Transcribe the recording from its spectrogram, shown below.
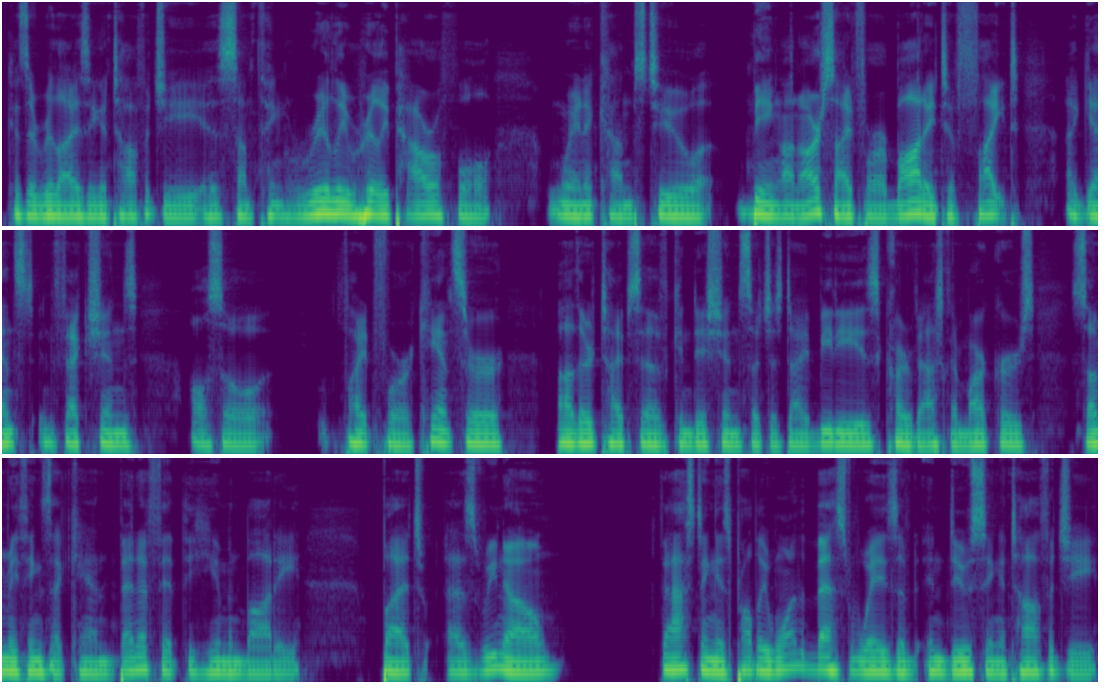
because they're realizing autophagy is something really, really powerful when it comes to being on our side for our body to fight against infections, also fight for cancer other types of conditions such as diabetes, cardiovascular markers, so many things that can benefit the human body. But as we know, fasting is probably one of the best ways of inducing autophagy.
